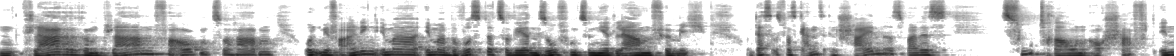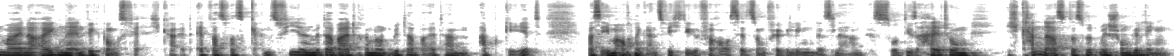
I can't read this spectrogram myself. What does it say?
einen klareren Plan vor Augen zu haben und mir vor allen Dingen immer, immer bewusster zu werden, so funktioniert Lernen für mich. Und das ist was ganz Entscheidendes, weil es Zutrauen auch schafft in meine eigene Entwicklungsfähigkeit. Etwas, was ganz vielen Mitarbeiterinnen und Mitarbeitern abgeht, was eben auch eine ganz wichtige Voraussetzung für gelingendes Lernen ist. So diese Haltung, ich kann das, das wird mir schon gelingen.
